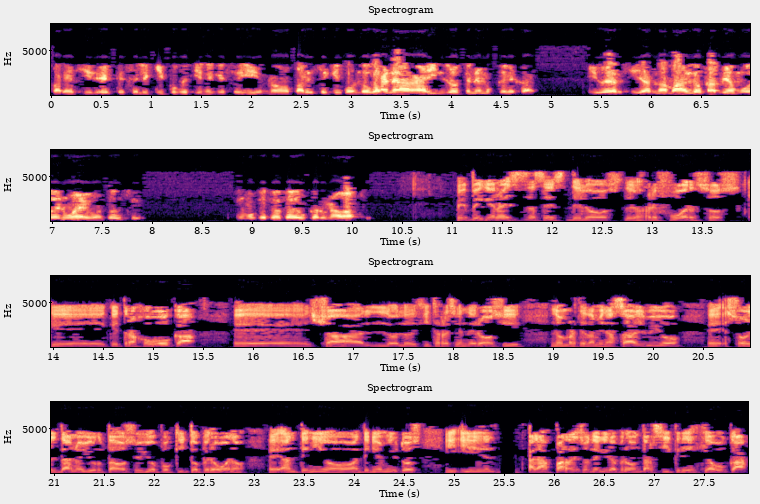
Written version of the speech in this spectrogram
para decir este es el equipo que tiene que seguir, ¿no? Parece que cuando gana ahí lo tenemos que dejar y ver si anda mal lo cambiamos de nuevo. Entonces tenemos que tratar de buscar una base. Pepe, ¿qué análisis haces de los, de los refuerzos que, trajo Boca? Eh, ya lo, dijiste recién de Rossi, nombraste también a Salvio, eh, Soldano y Hurtado se vio poquito, pero bueno, eh, han tenido han tenido minutos y, y, a la par de eso te quiero preguntar si crees que a Boca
